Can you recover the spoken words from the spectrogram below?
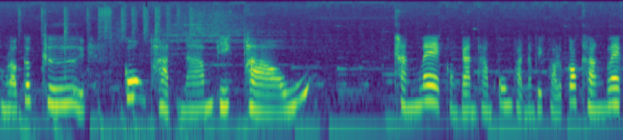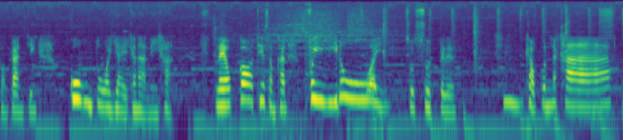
ของเราก็คือ กุ้งผัดน้ำพริกเผา ครั้งแรกของการทำกุ้งผัดน้ำพริกเผา แล้วก็ครั้งแรกของการกินกุ้งตัวใหญ่ขนาดนี้ค่ะ แล้วก็ที่สำคัญฟรีด้วย สุดๆไปเลย ขอบคุณนะคะ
